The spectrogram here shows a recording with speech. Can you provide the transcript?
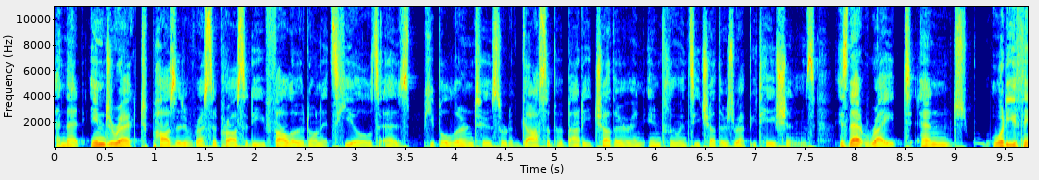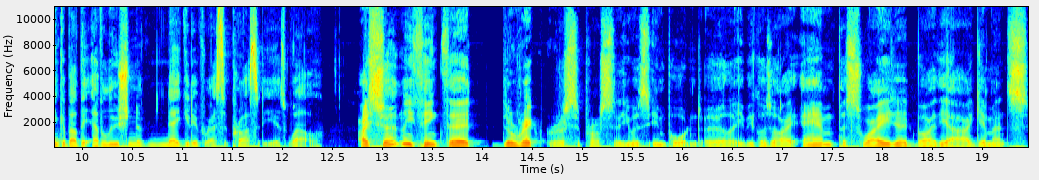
and that indirect positive reciprocity followed on its heels as people learned to sort of gossip about each other and influence each other's reputations. Is that right? And what do you think about the evolution of negative reciprocity as well? I certainly think that direct reciprocity was important early because I am persuaded by the arguments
